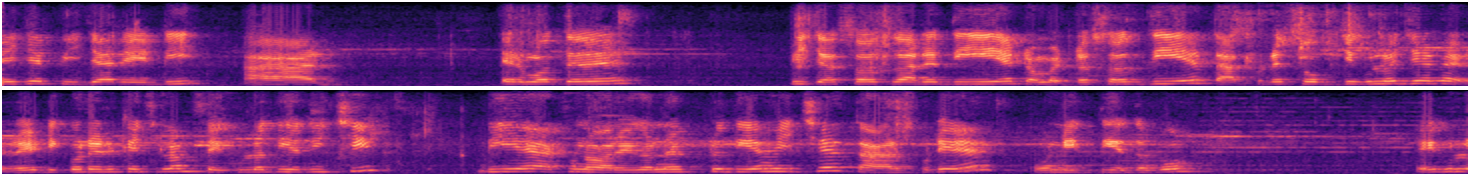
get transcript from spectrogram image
এই যে পিজা রেডি, আর এর মধ্যে পিজা সস আরে দিয়ে টমেটো সস দিয়ে, তারপরে সবজিগুলো যে রেডি করে রেখেছিলাম সেগুলো দিয়ে দিচ্ছি। দিয়ে এখন অরেগানো একটু দেওয়া হয়েছে, তারপরে পনির দিয়ে দেবো। এগুলো,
